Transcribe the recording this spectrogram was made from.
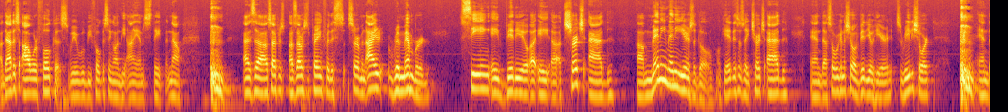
uh, that is our focus. We will be focusing on the I am statement. Now, as, uh, as, I was, as, I was, preparing for this sermon, I remembered seeing a video, uh, a, a church ad uh, many, many years ago. Okay, this is a church ad, and uh, so we're going to show a video here. It's really short, and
